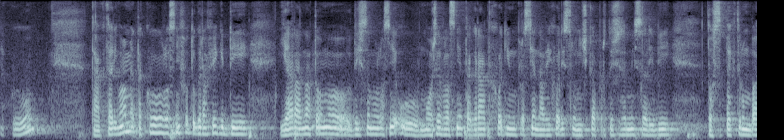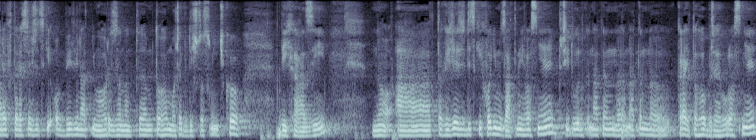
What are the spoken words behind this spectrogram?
Děkuju. Tak tady máme takovou vlastně fotografii, kdy já rád na tom, když jsem vlastně u moře, vlastně tak rád chodím prostě na východy sluníčka, protože se mi se líbí to spektrum barev, které se vždycky objeví nad tím horizontem toho moře, když to sluníčko vychází. No a takže vždycky chodím za tmy vlastně, přijdu na ten, na ten kraj toho břehu vlastně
